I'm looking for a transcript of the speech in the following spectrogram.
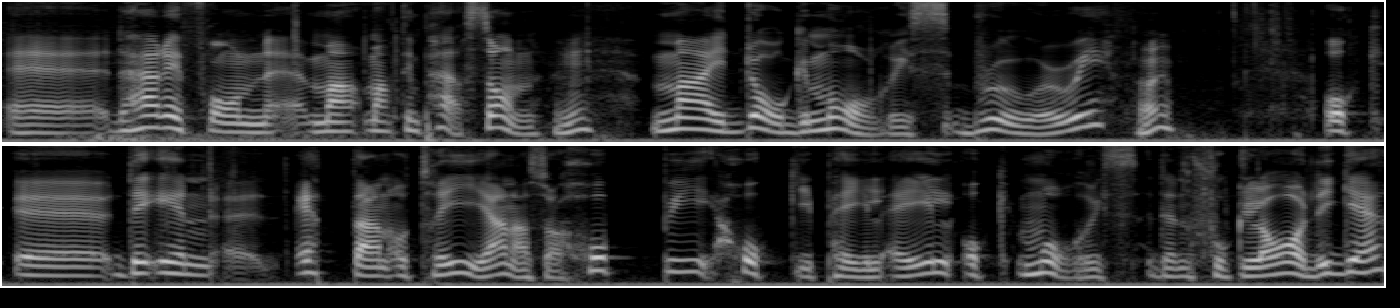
Eh, det här är från Ma- Martin Persson. Mm. My Dog Morris Brewery. Oj. Och eh, det är en eh, ettan och trean, alltså Hoppy Hockey Pale Ale och Morris den chokladige.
